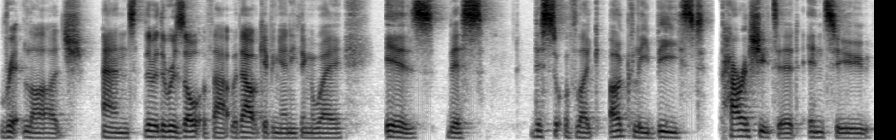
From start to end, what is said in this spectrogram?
writ large. And the the result of that, without giving anything away, is this this sort of like ugly beast parachuted into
